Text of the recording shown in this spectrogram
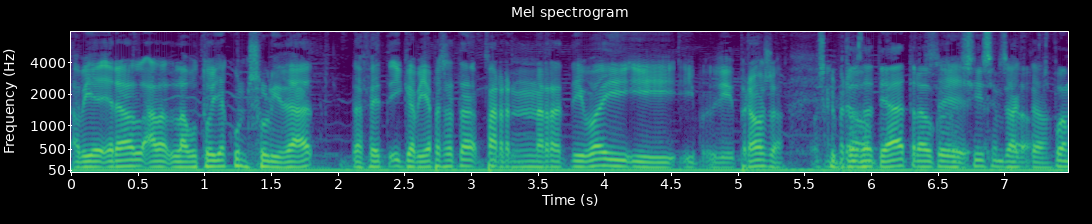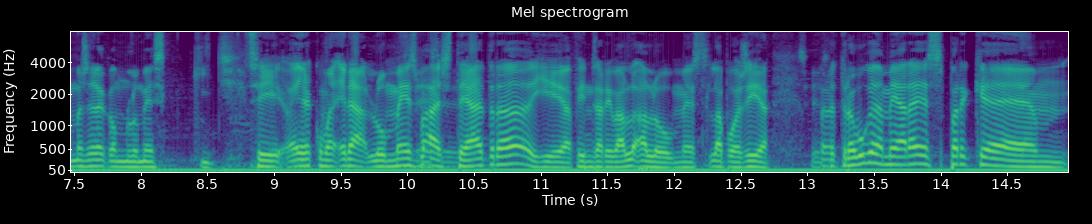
havia, era l'autor ja consolidat, de fet, i que havia passat per narrativa i, i, i, i prosa. O escriptors de teatre o sí, així, sempre exacte. els poemes era com el més kitsch. Sí, era, com, era el més Sí, baix sí. teatre i a- fins a arribar a lo més la poesia. Sí, Però sí. trobo que també ara és perquè mm,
